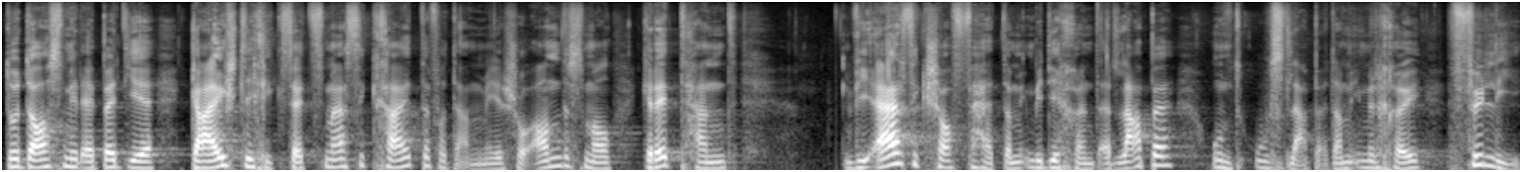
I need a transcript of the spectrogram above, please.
durch das wir eben die geistlichen Gesetzmäßigkeiten, von denen wir schon anders mal geredet haben, wie er sie geschaffen hat, damit wir die können erleben und ausleben, damit wir Fülle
